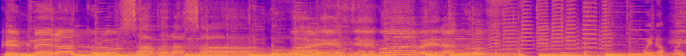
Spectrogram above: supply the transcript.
que en Veracruz abrazado. Juárez llegó a Veracruz. Bueno, pues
